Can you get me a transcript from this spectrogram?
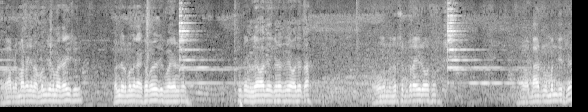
હવે આપણે માતાજીના મંદિરમાં જઈશું અંદર મને કાંઈ ખબર નથી ભાઈ અંદર શૂટિંગ લેવા દે નથી લેવા દેતા. હું તમને દર્શન કરાવી રહ્યો છું. બહારનું મંદિર છે.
